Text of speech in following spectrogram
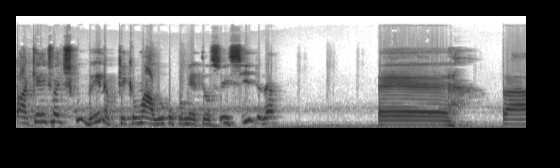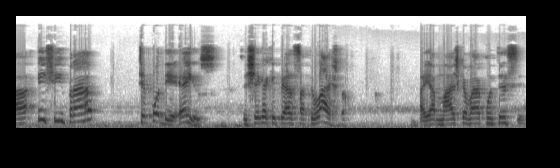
aqui a gente vai descobrir, né? Porque que o maluco cometeu suicídio, né? É... Pra... Enfim, pra ter poder. É isso. Você chega aqui perto dessa pilastra, aí a mágica vai acontecer.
